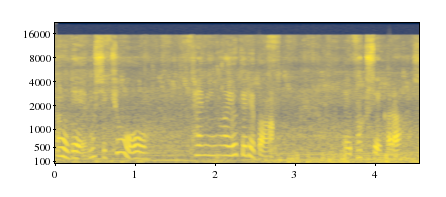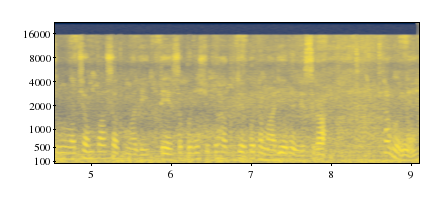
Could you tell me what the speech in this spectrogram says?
なのでもし今日タイミングが良ければえパクセイからそのままチャンパーサックまで行ってそこに宿泊ということもありえるんですが多分ね、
